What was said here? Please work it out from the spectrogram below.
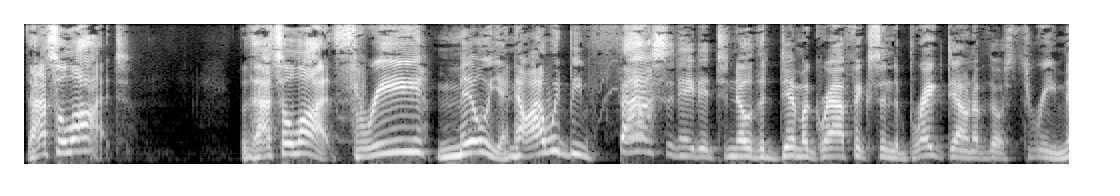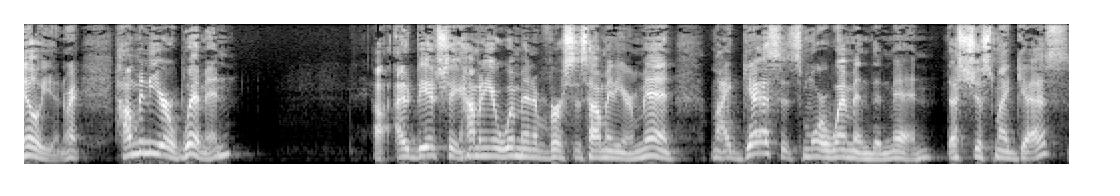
That's a lot. That's a lot. 3 million. Now, I would be fascinated to know the demographics and the breakdown of those 3 million, right? How many are women? Uh, I'd be interesting how many are women versus how many are men. My guess it's more women than men. That's just my guess.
